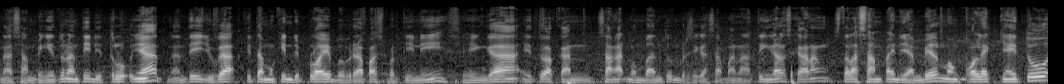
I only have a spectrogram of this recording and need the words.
Nah samping itu nanti di teluknya nanti juga kita mungkin deploy beberapa seperti ini sehingga itu akan sangat membantu membersihkan sampah. Nah tinggal sekarang setelah sampah diambil mengkoleknya itu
